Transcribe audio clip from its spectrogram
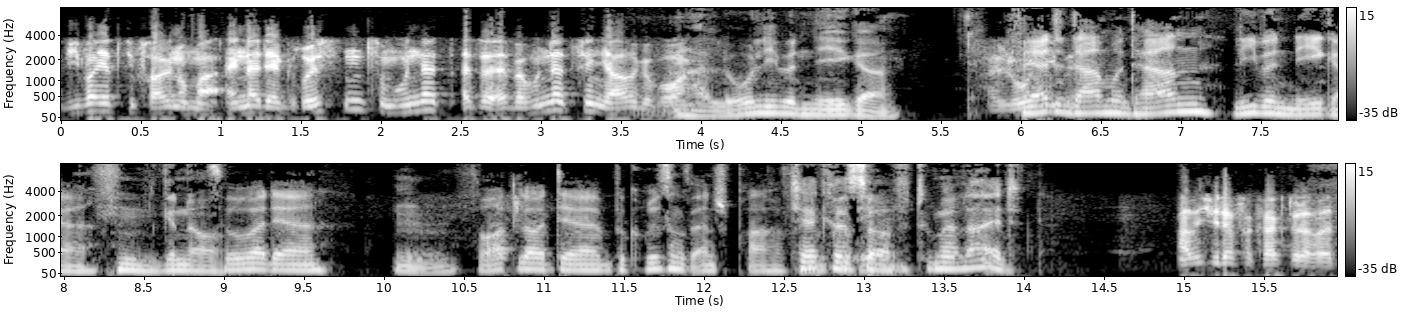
wie war jetzt die Frage nochmal? Einer der größten zum 100, also er wäre 110 Jahre geworden. Hallo, liebe Neger. Hallo, Verehrte liebe- Damen und Herren, liebe Neger. Hm, genau. So war der Wortlaut der Begrüßungsansprache. von Tja. Christoph, tut mir leid. Habe ich wieder verkackt oder was?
